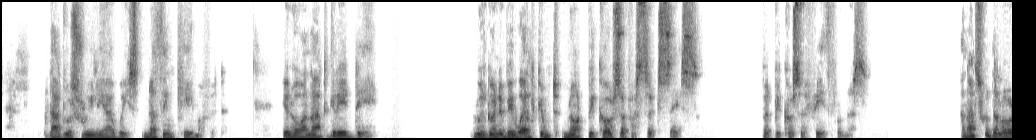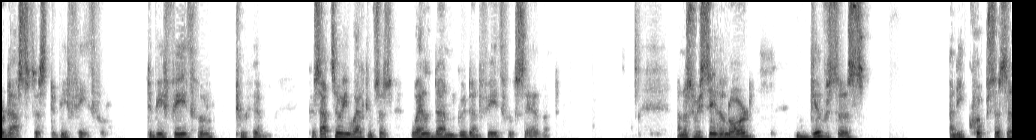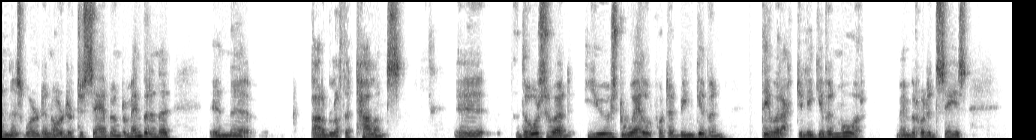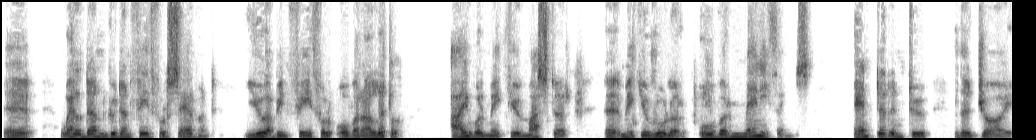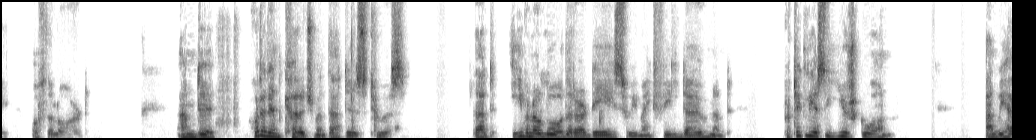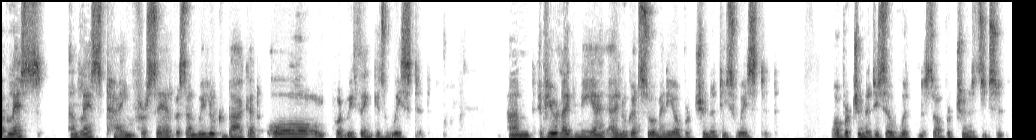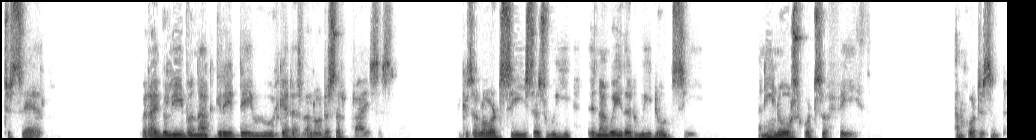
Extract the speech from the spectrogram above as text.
that was really a waste, nothing came of it. You know, on that great day, we're going to be welcomed not because of a success, but because of faithfulness. And that's what the Lord asks us to be faithful, to be faithful to Him, because that's how He welcomes us. Well done, good and faithful servant. And as we say, the Lord gives us and equips us in this word in order to serve Him. Remember in the in the parable of the talents, uh, those who had used well what had been given, they were actually given more. Remember what it says uh, Well done, good and faithful servant. You have been faithful over a little. I will make you master, uh, make you ruler over many things. Enter into the joy of the Lord. And uh, what an encouragement that is to us. That even although there are days we might feel down, and particularly as the years go on, and we have less and less time for service, and we look back at all what we think is wasted. And if you're like me, I, I look at so many opportunities wasted, opportunities of witness, opportunities to, to serve. But I believe on that great day we will get a, a lot of surprises because the Lord sees us we in a way that we don't see, and He knows what's of faith and what isn't.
